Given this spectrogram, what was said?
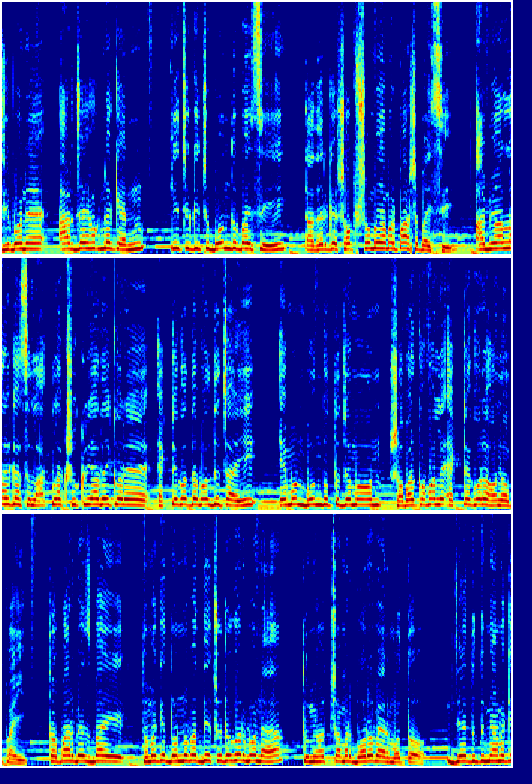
জীবনে আর যাই হোক না কেন, কিছু কিছু বন্ধু পাইছি, তাদেরকে সব সময় আমার পাশে পাইছি। আমি আল্লাহর কাছে লাখ লাখ শুক্রিয়া আদায় করে একটা কথা বলতে চাই, এমন বন্ধুত্ব যেমন সবার কপালে একটা করে হলেও পাই। তো পারবেশ ভাই, তোমাকে ধন্যবাদ দিয়ে ছোট করব না। তুমি হচ্ছে আমার বড় ভাইয়ের মতো। যেহেতু তুমি আমাকে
